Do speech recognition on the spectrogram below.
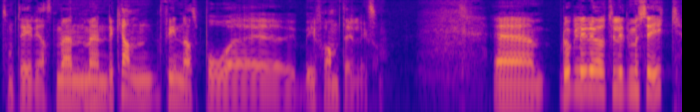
Som tidigast. Men, Mm. men det kan finnas på eh, i framtiden liksom. Eh, då glider jag över till lite musik.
